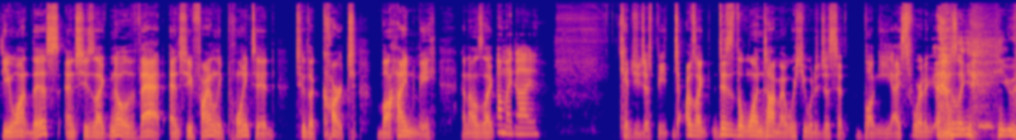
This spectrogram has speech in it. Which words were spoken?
do you want this? And she's like, no, that. And she finally pointed to the cart behind me. And I was like, Oh my god. can't you just be? I was like, this is the one time I wish you would have just said buggy. I swear to God. I was like, you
